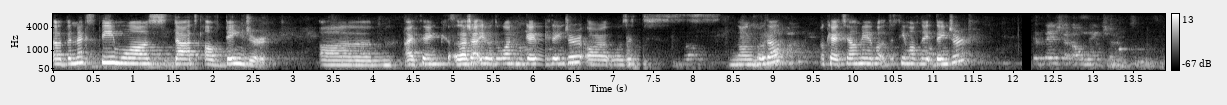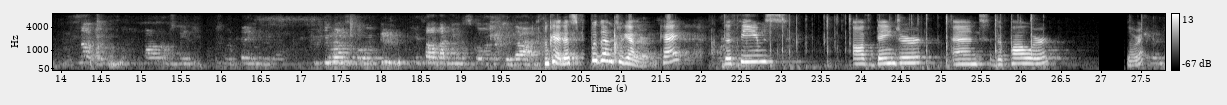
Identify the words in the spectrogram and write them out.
Uh, the next theme was that of danger. Um, I think Raja, you're the one who gave danger, or was it non Huda? Okay, tell me about the theme of danger. The danger of nature. No, part of nature. He was going, he thought that he was going to die. Okay, let's put them together. Okay, the themes of danger and the power. Sorry.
